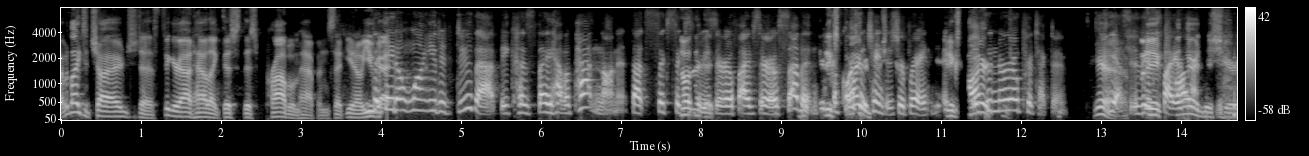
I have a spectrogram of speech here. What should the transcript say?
I would like to charge to figure out how like this this problem happens. That you know you. But got- they don't want you to do that because they have a patent on it. That's six six three zero five zero seven. Of course, it changes your brain. It expired. It's a neuroprotectant. Yeah. Yes, it, it expired this year.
